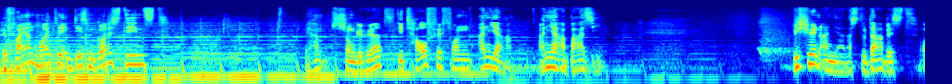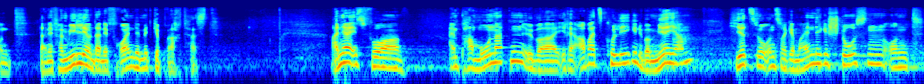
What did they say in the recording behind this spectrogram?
Wir feiern heute in diesem Gottesdienst, wir haben es schon gehört, die Taufe von Anja, Anja Abasi. Wie schön, Anja, dass du da bist und deine Familie und deine Freunde mitgebracht hast. Anja ist vor ein paar Monaten über ihre Arbeitskollegin, über Mirjam, hier zu unserer Gemeinde gestoßen und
